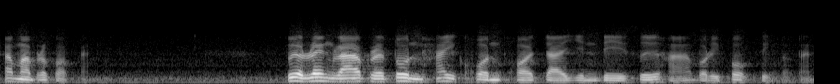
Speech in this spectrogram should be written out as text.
เข้ามาประกอบกัน เพื่อเร่งร้าวกระตุ้นให้คนพอใจยินดีซื้อหาบริโภคสิ่งเหล่านั้น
